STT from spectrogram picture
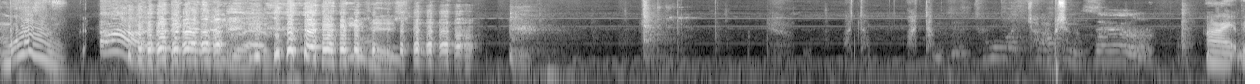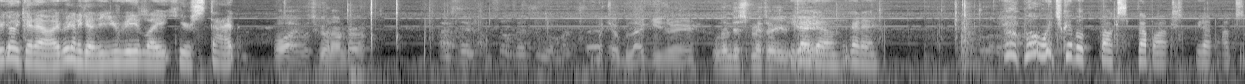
move? Ah, big ass head you have. Jesus. All right, we gotta get out. We gotta get a UV light here. Stat. Why? What's going on, bro? I think I'm still messing with my set. But your blackies are here. Linda Smith, are you, You gay? gotta go. You gotta. Whoa! Wait, scribble box. Got box. We got box.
